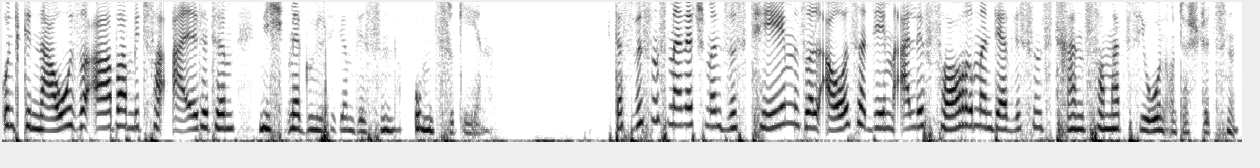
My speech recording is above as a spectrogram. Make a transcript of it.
und genauso aber mit veraltetem, nicht mehr gültigem Wissen umzugehen. Das Wissensmanagementsystem soll außerdem alle Formen der Wissenstransformation unterstützen.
